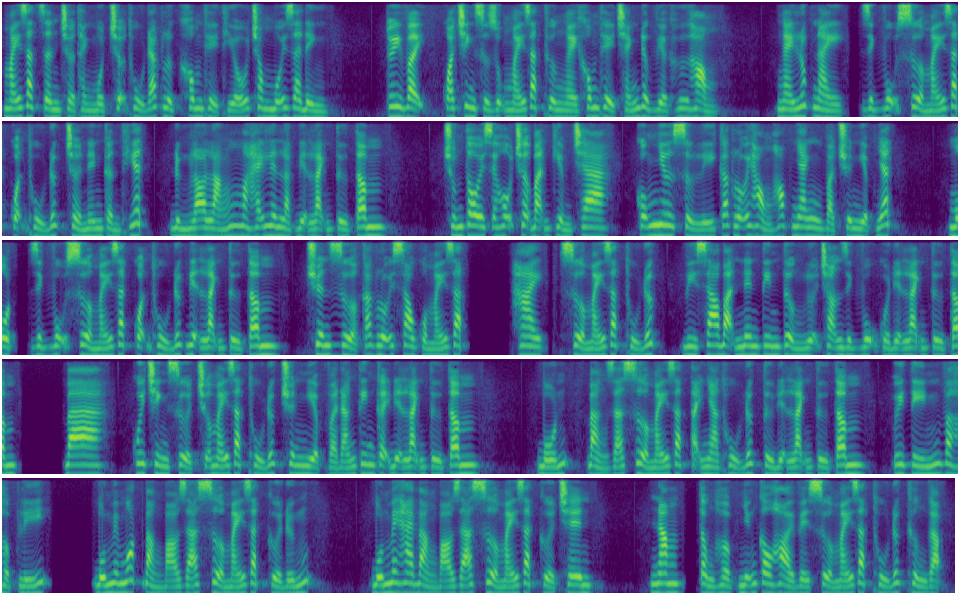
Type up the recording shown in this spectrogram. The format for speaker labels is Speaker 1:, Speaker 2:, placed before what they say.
Speaker 1: Máy giặt dần trở thành một trợ thủ đắc lực không thể thiếu trong mỗi gia đình. Tuy vậy, quá trình sử dụng máy giặt thường ngày không thể tránh được việc hư hỏng. Ngay lúc này, dịch vụ sửa máy giặt quận Thủ Đức trở nên cần thiết, đừng lo lắng mà hãy liên lạc điện lạnh từ tâm. Chúng tôi sẽ hỗ trợ bạn kiểm tra, cũng như xử lý các lỗi hỏng hóc nhanh và chuyên nghiệp nhất. 1. Dịch vụ sửa máy giặt quận Thủ Đức điện lạnh từ tâm, chuyên sửa các lỗi sau của máy giặt. 2. Sửa máy giặt Thủ Đức, vì sao bạn nên tin tưởng lựa chọn dịch vụ của điện lạnh từ tâm? 3. Quy trình sửa chữa máy giặt Thủ Đức chuyên nghiệp và đáng tin cậy điện lạnh từ tâm. 4. Bảng giá sửa máy giặt tại nhà Thủ Đức từ điện lạnh từ tâm, uy tín và hợp lý. 41 bảng báo giá sửa máy giặt cửa đứng. 42 bảng báo giá sửa máy giặt cửa trên. 5. Tổng hợp những câu hỏi về sửa máy giặt Thủ Đức thường gặp.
